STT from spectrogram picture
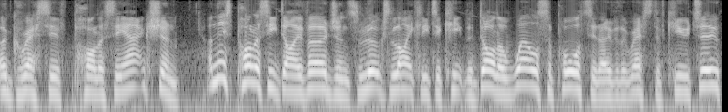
aggressive policy action. And this policy divergence looks likely to keep the dollar well supported over the rest of Q2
